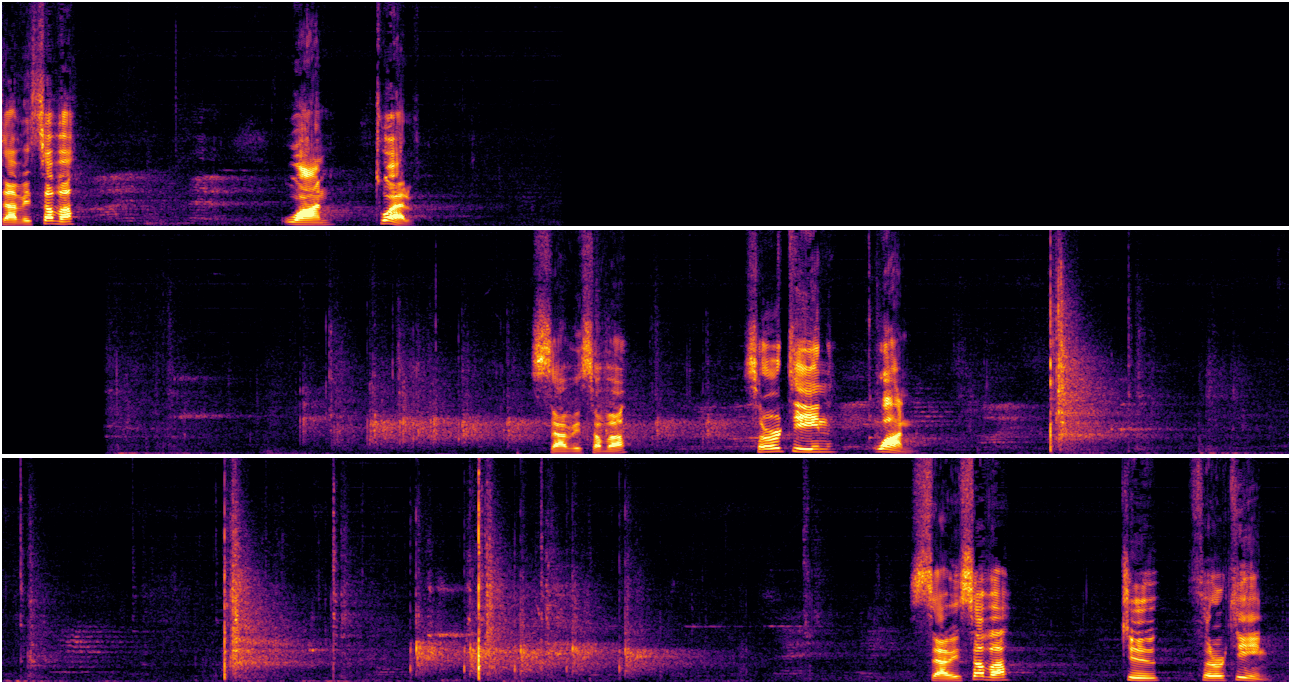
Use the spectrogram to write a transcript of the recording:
Savitsova. 1 12. Savisova. 13 1. Service over. Two thirteen.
